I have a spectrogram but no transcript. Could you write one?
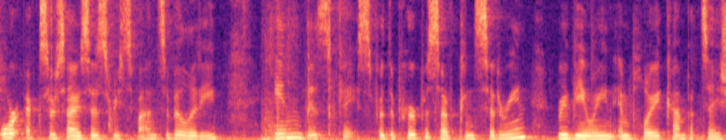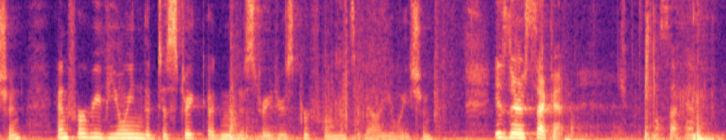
or exercises responsibility in this case for the purpose of considering, reviewing employee compensation, and for reviewing the district administrator's performance evaluation. Is there a second? I'll second.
